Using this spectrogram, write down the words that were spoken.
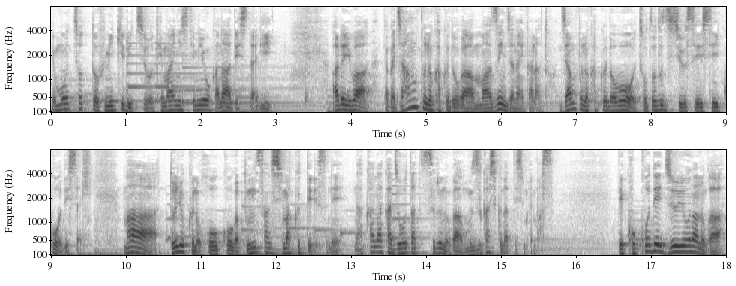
でもうちょっと踏み切る位置を手前にしてみようかなでしたりあるいはなんかジャンプの角度がまずいんじゃないかなと。ジャンプの角度をちょっとずつ修正していこうでしたり。まあ努力の方向が分散しまくってですねなかなか上達するのが難しくなってしまいます。でここで重要なのが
